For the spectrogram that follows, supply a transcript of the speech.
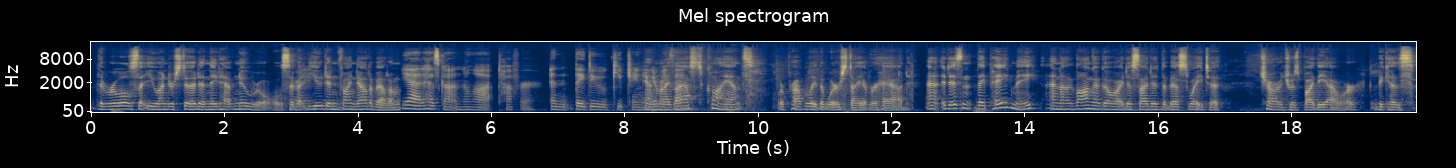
the rules that you understood, and they'd have new rules, Right. but you didn't find out about them. yeah, it has gotten a lot tougher. And they do keep changing And my last clients were probably the worst I ever had. And it isn't, they paid me, and I, long ago I decided the best way to charge was by the hour because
